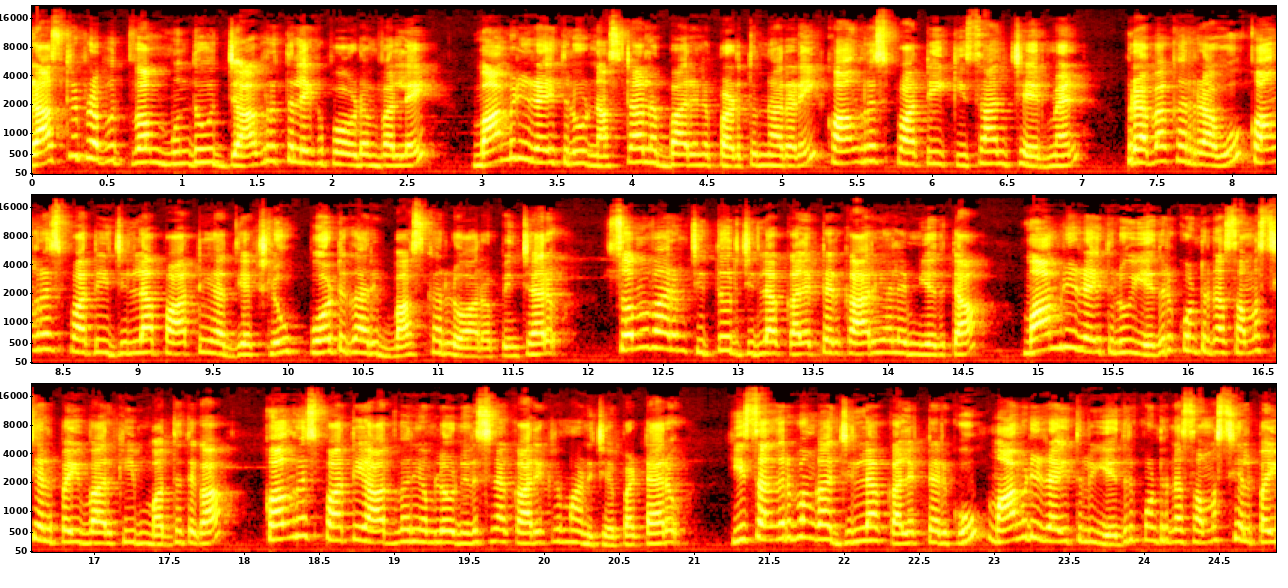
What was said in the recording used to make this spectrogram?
రాష్ట్ర ప్రభుత్వం ముందు జాగ్రత్త లేకపోవడం వల్లే మామిడి రైతులు నష్టాల బారిన పడుతున్నారని Congress party Kisan chairman Prabhakar Rao Congress party జిల్లా పార్టీ అధ్యక్షులు పోటుగారి భాస్కర్లు ఆరోపించారు. సోమవారం చిత్తూరు జిల్లా కలెక్టర్ కార్యాలయం ఎదుట మామిడి రైతులు ఎదుర్కొంటున్న సమస్యలపై వారికి మద్దతుగా కాంగ్రెస్ పార్టీ ఆధ్వర్యంలో నిరసన కార్యక్రమాన్ని చేపట్టారు. ఈ సందర్భంగా జిల్లా కలెక్టర్కు మామిడి రైతులు ఎదుర్కొంటున్న సమస్యలపై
